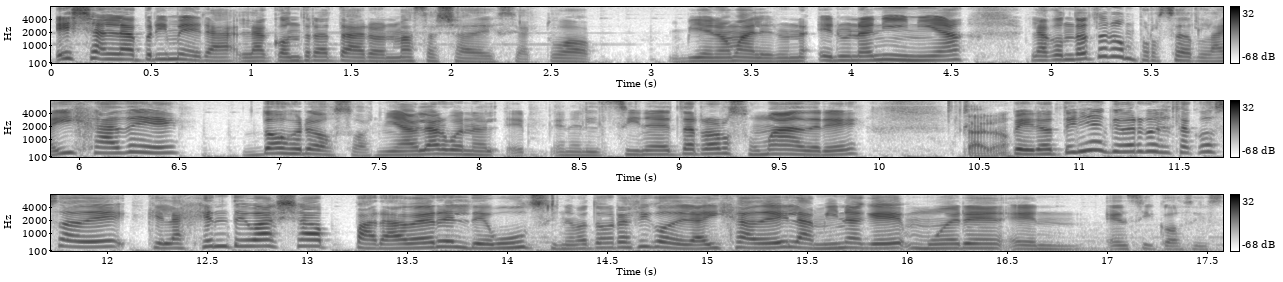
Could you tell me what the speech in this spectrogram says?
Ella en la primera la contrataron, más allá de si actuó bien o mal, era una, era una niña, la contrataron por ser la hija de dos grosos, ni hablar, bueno, en el cine de terror, su madre, Claro. pero tenía que ver con esta cosa de que la gente vaya para ver el debut cinematográfico de la hija de la mina que muere en, en psicosis.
